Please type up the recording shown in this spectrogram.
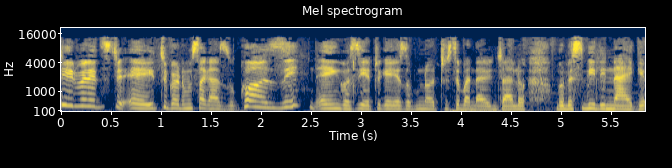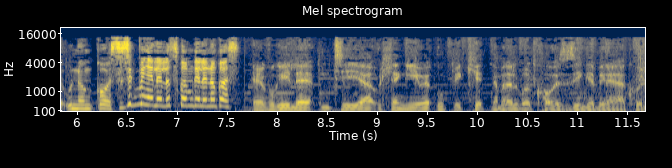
minutes to 8 kodwa umsakazi ukhozi. Ingosi yethu ke yezobunotho siba nayo njalo ngolwesibili naye ke unonkosi. Sikubingelela sikwamukele nonkosi. Evukile umthiya uhlengiwe ubig kid nabalali bokhozi ngebinga kakhulu.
